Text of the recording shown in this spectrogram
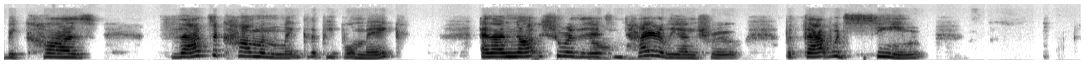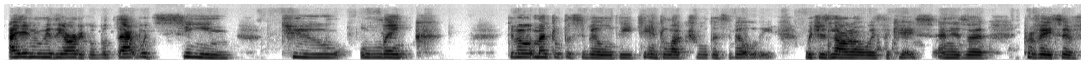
because that's a common link that people make. And I'm not sure that it's entirely untrue, but that would seem, I didn't read the article, but that would seem to link developmental disability to intellectual disability, which is not always the case and is a pervasive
